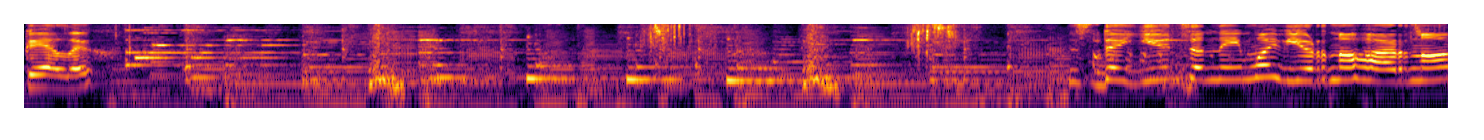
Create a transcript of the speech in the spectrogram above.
келих. Здається, неймовірно гарно.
